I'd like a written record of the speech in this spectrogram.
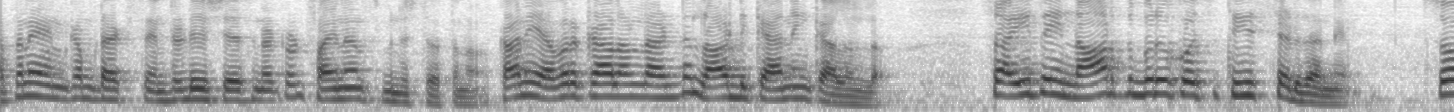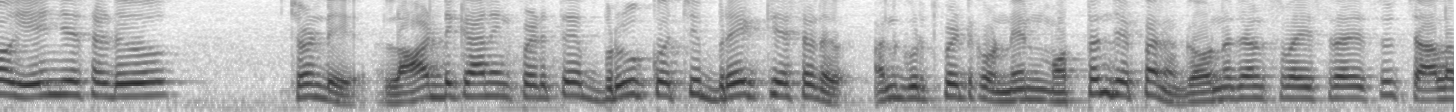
అతనే ఇన్కమ్ ట్యాక్స్ ఇంట్రడ్యూస్ చేసినటువంటి ఫైనాన్స్ మినిస్టర్ అతను. కానీ ఎవరి కాలంలో అంటే లార్డ్ క్యానింగ్ కాలంలో. సో అయితే ఈ నార్త్ బ్రూక్ వచ్చి తీస్తాడు దాన్ని. సో ఏం చేశాడు? చూడండి లార్డ్ క్యానింగ్ పెడితే బ్రూక్ వచ్చి బ్రేక్ చేశాడు అని గుర్తుపెట్టుకోండి. నేను మొత్తం చెప్పాను గవర్నర్ జనరల్స్ వైస్ రాయస్ చాలా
